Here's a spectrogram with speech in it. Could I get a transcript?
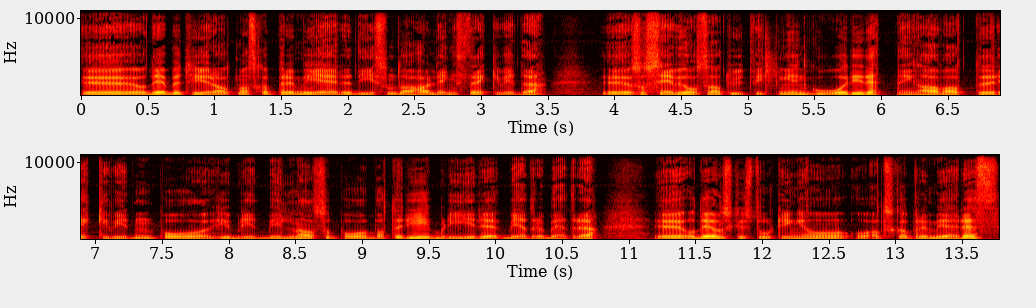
Og Det betyr at man skal premiere de som da har lengst rekkevidde. Eh, så ser vi også at utviklingen går i retning av at rekkevidden på hybridbilene, altså på batteri, blir bedre og bedre. Eh, og Det ønsker Stortinget at skal premieres.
